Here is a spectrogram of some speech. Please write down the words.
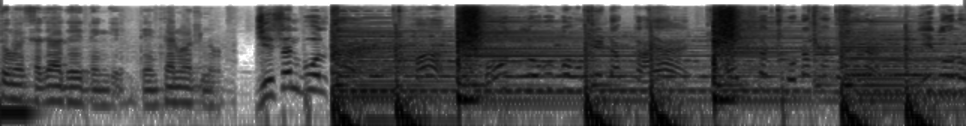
تمہیں سزا دے دیں گے، ٹینشن مت لو۔ جیسن بولتا ہے ہاں بہت لوگوں کو ہم نے ٹپکایا ہے چھوٹا سا یہ دونوں۔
